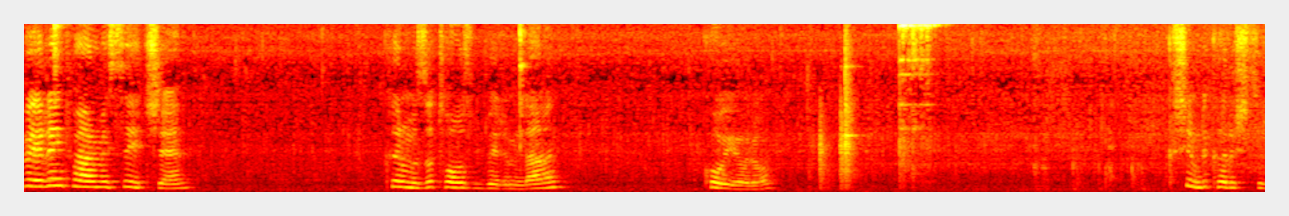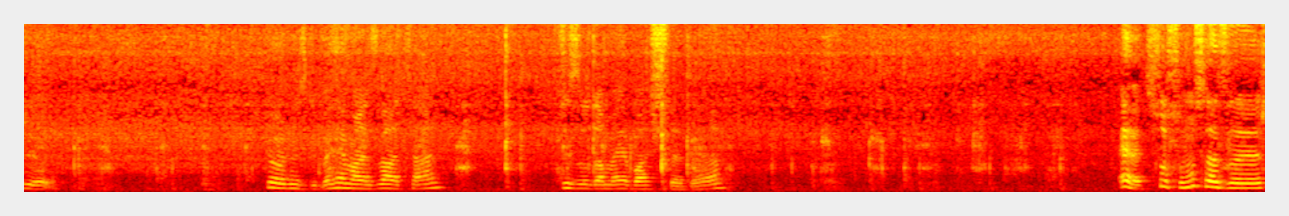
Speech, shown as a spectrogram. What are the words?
Ve renk vermesi için kırmızı toz biberimden koyuyorum. Şimdi karıştırıyorum. Gördüğünüz gibi hemen zaten cızıldamaya başladı. Evet sosumuz hazır.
